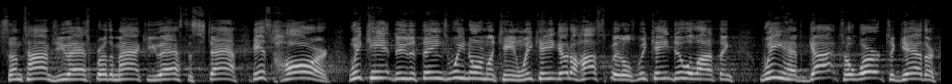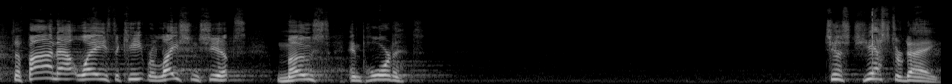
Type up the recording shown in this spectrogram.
Sometimes you ask Brother Mac, you ask the staff, it's hard. We can't do the things we normally can. We can't go to hospitals. We can't do a lot of things. We have got to work together to find out ways to keep relationships most important. Just yesterday,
